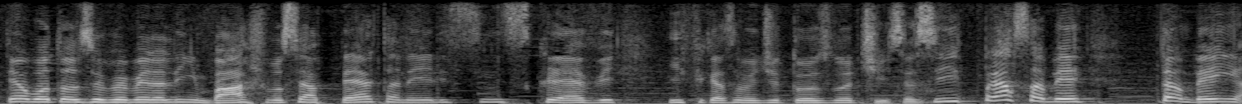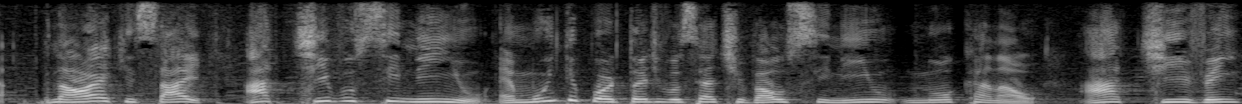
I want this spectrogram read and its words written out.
Tem o botãozinho vermelho ali embaixo, você aperta nele, se inscreve e fica sabendo de todas as notícias. E pra saber também, na hora que sai, ativa o sininho. É muito importante você ativar o sininho no canal. Ativem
